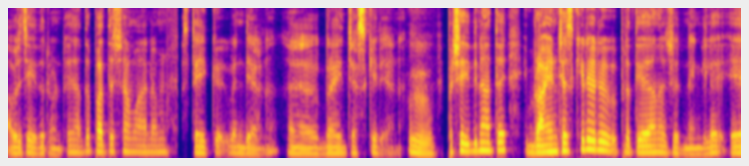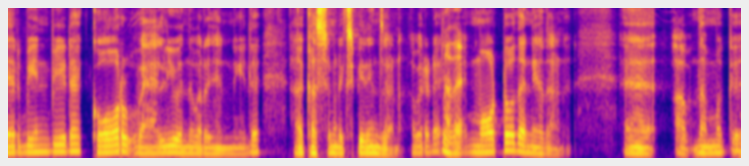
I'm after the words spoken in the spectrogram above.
അവർ ചെയ്തിട്ടുണ്ട്. അത് പത്ത് ശതമാനം സ്റ്റേക്ക് ഇവന്റെയാണ് ബ്രയൻ ചെസ്കിരിയാണ് പക്ഷെ പക്ഷേ ഇതിനകത്ത് ബ്രയൻ ചെസ്കിരി ഒരു പ്രത്യേകത എന്ന് വെച്ചിട്ടുണ്ടെങ്കിൽ എയർ ബി എൻ ബിയുടെ കോർ വാല്യൂ എന്ന് പറഞ്ഞിട്ടുണ്ടെങ്കിൽ കസ്റ്റമർ എക്സ്പീരിയൻസ് ആണ്. അവരുടെ മോട്ടോ തന്നെ അതാണ് നമുക്ക്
